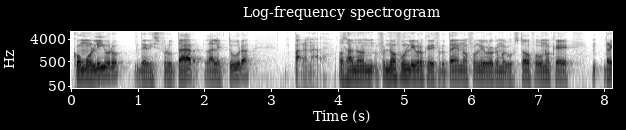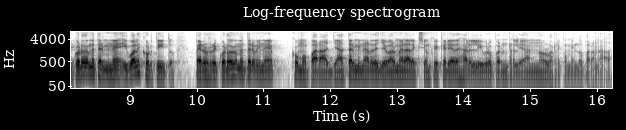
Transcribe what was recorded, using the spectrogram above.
como libro de disfrutar la lectura, para nada. O sea, no, no fue un libro que disfruté, no fue un libro que me gustó, fue uno que recuerdo que me terminé, igual es cortito, pero recuerdo que me terminé como para ya terminar de llevarme la lección que quería dejar el libro, pero en realidad no lo recomiendo para nada.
